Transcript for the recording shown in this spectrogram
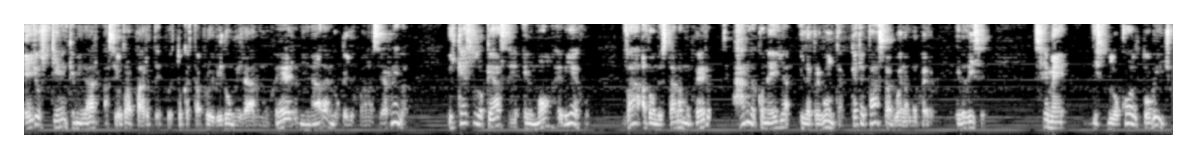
Ellos tienen que mirar hacia otra parte, puesto que está prohibido mirar mujer ni nada en lo que ellos van hacia arriba. ¿Y qué es lo que hace el monje viejo? Va a donde está la mujer, habla con ella y le pregunta, ¿qué te pasa, buena mujer? Y le dice, se me dislocó el tobillo.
